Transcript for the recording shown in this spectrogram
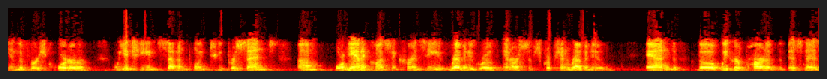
in the first quarter, we achieved 7.2% organic constant currency revenue growth in our subscription revenue. And the weaker part of the business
